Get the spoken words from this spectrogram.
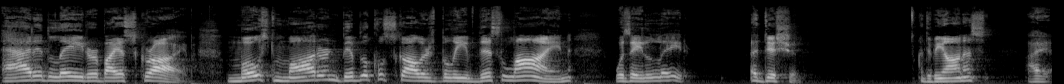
added later by a scribe. Most modern biblical scholars believe this line was a late addition. To be honest, I,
